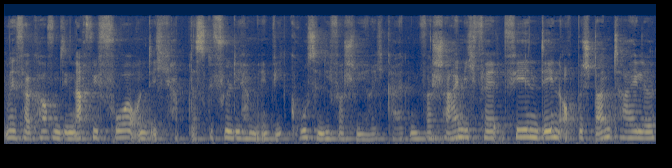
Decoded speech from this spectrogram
wir verkaufen sie nach wie vor und ich habe das Gefühl, die haben irgendwie große Lieferschwierigkeiten. Wahrscheinlich fe fehlen denen auch Bestandteile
